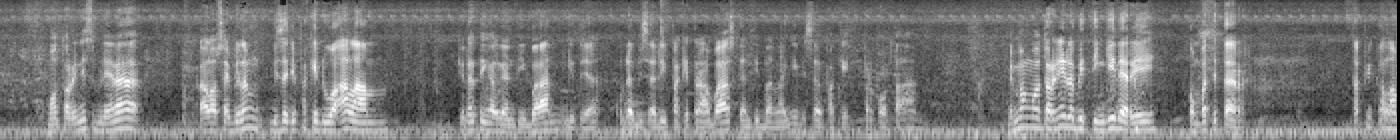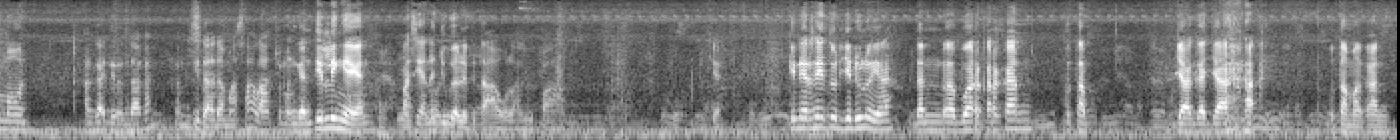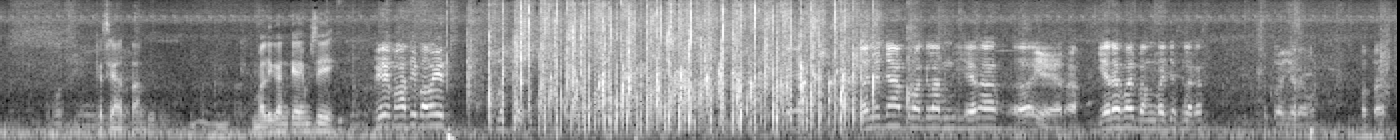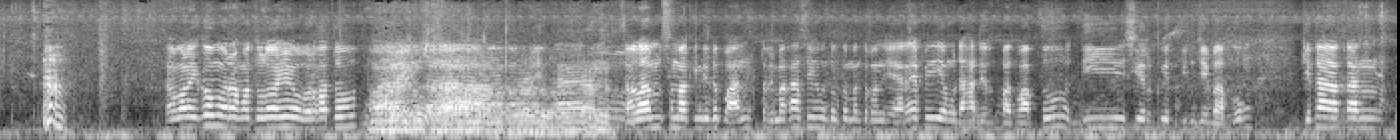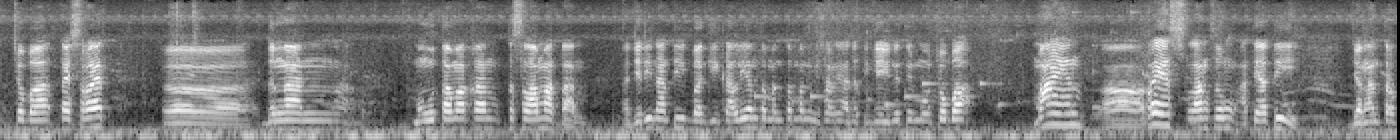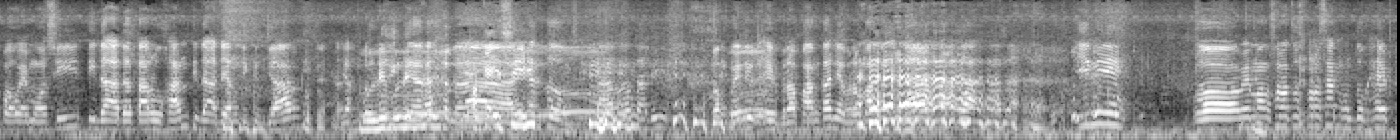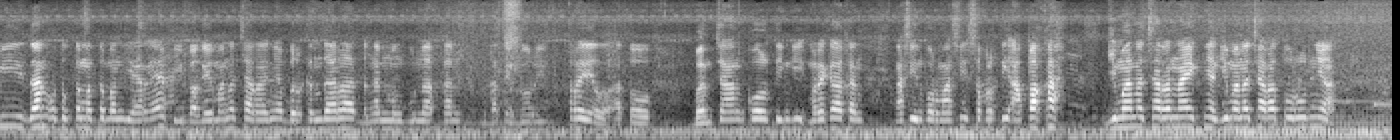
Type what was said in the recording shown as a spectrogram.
motor ini sebenarnya kalau saya bilang bisa dipakai dua alam. Kita tinggal ganti ban gitu ya. Udah bisa dipakai terabas ganti ban lagi bisa pakai perkotaan memang motornya lebih tinggi dari kompetitor. Tapi kalau mau agak direndahkan kan tidak ada masalah. Cuman ganti link ya kan? Ya. pasti anda juga lebih tahu lah lebih paham. Ya. Mungkin dari saya itu aja dulu ya. Dan eh, buat rekan-rekan tetap jaga jarak. Utamakan kesehatan. Kembalikan ke MC Oke, makasih Pak Wid. Oke, Selanjutnya perwakilan IRA, eh, IRA, IRA Pak, Bang Raja silakan. Ketua IRA Pak, Kota. Assalamualaikum warahmatullahi wabarakatuh. Salam semakin di depan. Terima kasih untuk teman-teman YRFI yang udah hadir tepat waktu di sirkuit Binjai Bakung. Kita akan coba test ride eh, dengan mengutamakan keselamatan. Nah, jadi nanti bagi kalian teman-teman misalnya ada tiga unit yang mau coba main ah, race langsung hati-hati. Jangan terpaku emosi, tidak ada taruhan, tidak ada yang dikejar. yang boleh boleh. Pakai isi. Itu. Karena tadi Bang Pendi udah eh berapa angkanya, berapa angkanya? Nah, ada, ada. Ini eh, memang 100% untuk happy dan untuk teman-teman YRFI bagaimana caranya berkendara dengan menggunakan kategori trail atau ban cangkol tinggi mereka akan ngasih informasi seperti apakah gimana cara naiknya gimana cara turunnya?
